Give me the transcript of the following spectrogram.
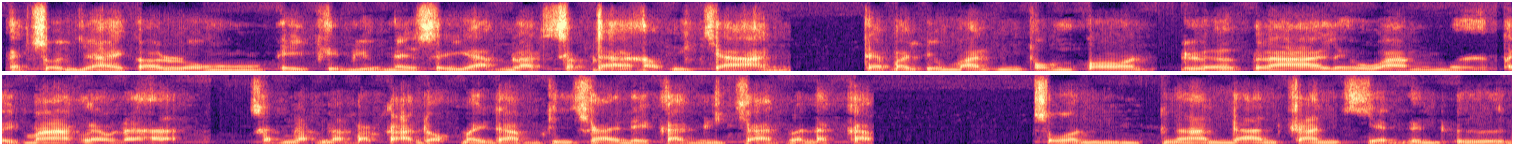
แต่ส่วนใหญ่ก็ลงตีพิมพ์อยู่ในสยามรัฐสัปดาห์วิจารณ์ แต่ปัจจุบันผมก็เลิกลาหรือวางมือไปมากแล้วนะฮะ สำหรับนาปากกาดอกไม้ดำที่ใช้ในการวิจารณ์วรรณกรรมส่วนงานด้านการเขียนอื่น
